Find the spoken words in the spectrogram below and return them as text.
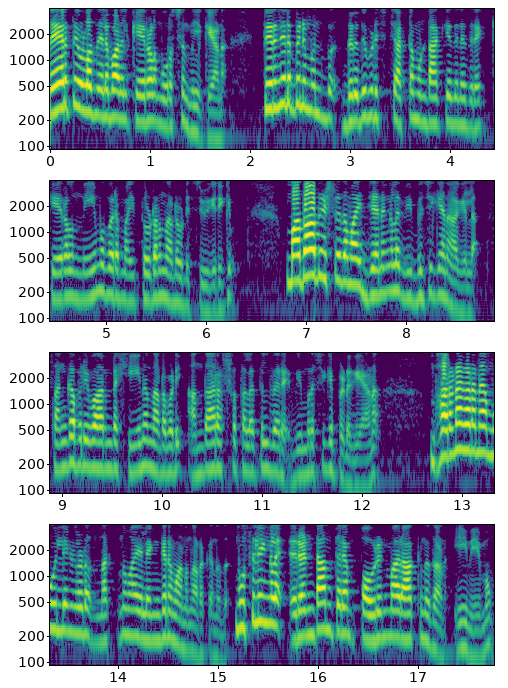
നേരത്തെയുള്ള നിലപാടിൽ കേരളം ഉറച്ചു നിൽക്കുകയാണ്. തിരഞ്ഞെടുപ്പിന് മുൻപ് ധൃതി പിടിച്ച് ചട്ടമുണ്ടാക്കിയതിനെതിരെ കേരളം നിയമപരമായി തുടർ നടപടി സ്വീകരിക്കും. മതാധിഷ്ഠിതമായി ജനങ്ങളെ വിഭജിക്കാനാകില്ല. സംഘപരിവാറിന്റെ ഹീന നടപടി അന്താരാഷ്ട്ര തലത്തിൽ വരെ വിമർശിക്കപ്പെടുകയാണ്. ഭരണഘടനാ മൂല്യങ്ങളുടെ നഗ്നമായ ലംഘനമാണ് നടക്കുന്നത്. മുസ്ലിങ്ങളെ രണ്ടാം തരം പൗരന്മാരാക്കുന്നതാണ് ഈ നിയമം.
